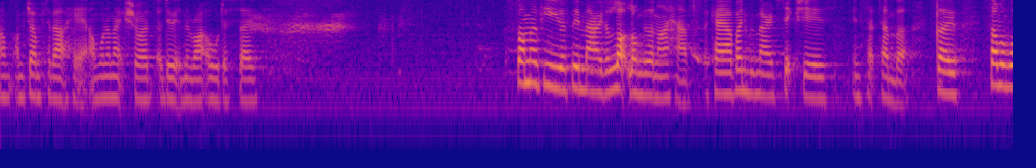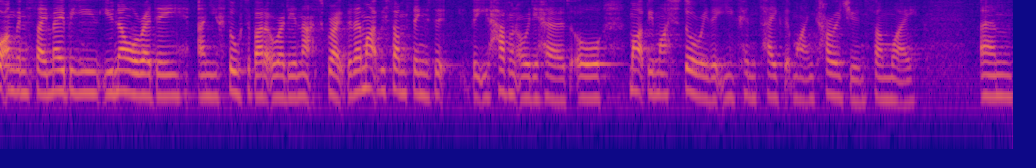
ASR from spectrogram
I'm, I'm jumping about here, I want to make sure I, do it in the right order. So some of you have been married a lot longer than I have. Okay, I've only been married six years in September. So some of what I'm going to say, maybe you, you know already and you've thought about it already, and that's great. But there might be some things that, that you haven't already heard, or might be my story that you can take that might encourage you in some way. Um,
